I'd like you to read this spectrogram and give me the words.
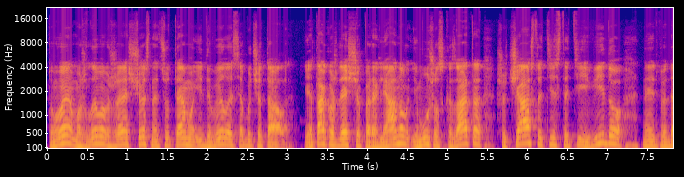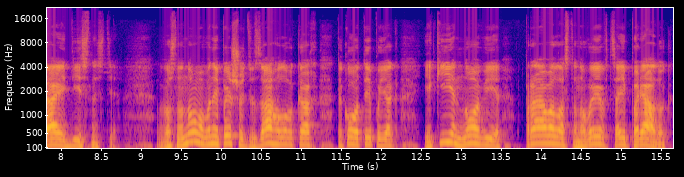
то ви, можливо, вже щось на цю тему і дивилися або читали. Я також дещо переглянув і мушу сказати, що часто ті статті і відео не відповідають дійсності. В основному вони пишуть в заголовках такого типу, як які нові правила встановив цей порядок,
